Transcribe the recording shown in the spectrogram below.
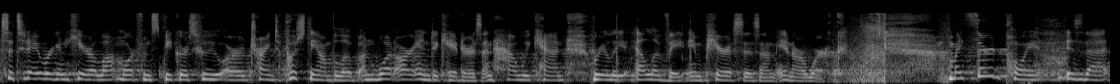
So today we're going to hear a lot more from speakers who are trying to push the envelope on what are indicators and how we can really elevate empiricism in our work. My third point is that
